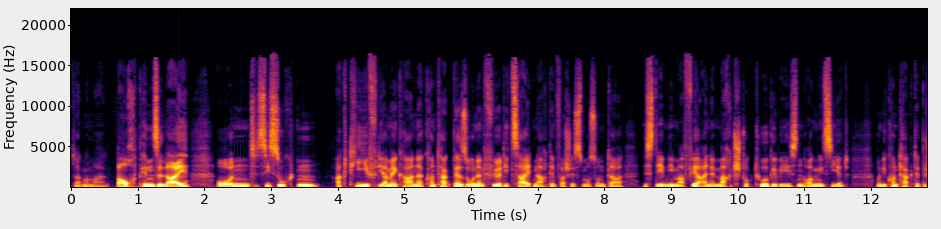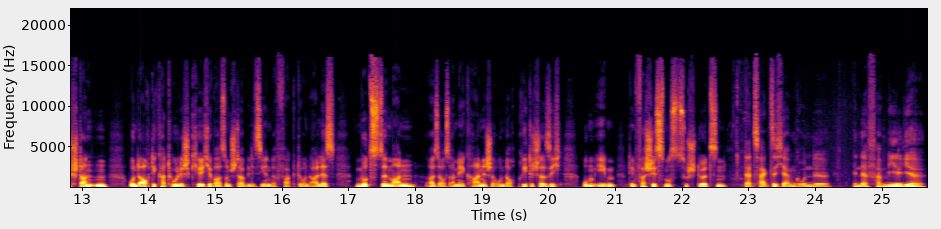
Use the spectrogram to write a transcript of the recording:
sagen wir mal, Bauchpinselei. Und sie suchten aktiv, die Amerikaner, Kontaktpersonen für die Zeit nach dem Faschismus. Und da ist eben die Mafia eine Machtstruktur gewesen, organisiert und die Kontakte bestanden. Und auch die katholische Kirche war so ein stabilisierender Faktor. Und alles nutzte man, also aus amerikanischer und auch britischer Sicht, um eben den Faschismus zu stürzen. Da zeigt sich ja im Grunde in der Familie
